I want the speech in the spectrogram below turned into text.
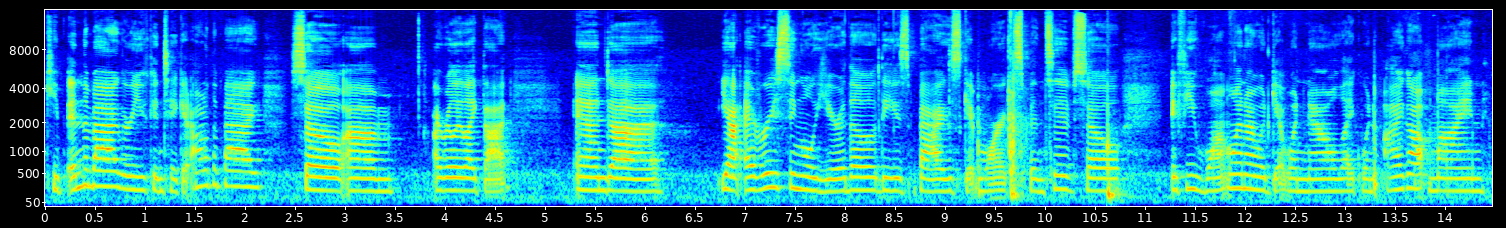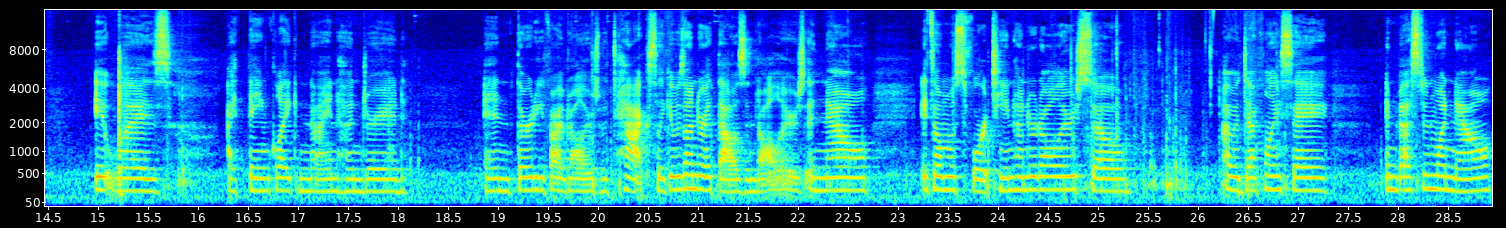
keep in the bag or you can take it out of the bag. So um, I really like that. And uh, yeah, every single year though, these bags get more expensive. So if you want one, I would get one now. Like when I got mine, it was, I think like $935 with tax. Like it was under a $1,000 and now it's almost $1,400. So I would definitely say invest in one now.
